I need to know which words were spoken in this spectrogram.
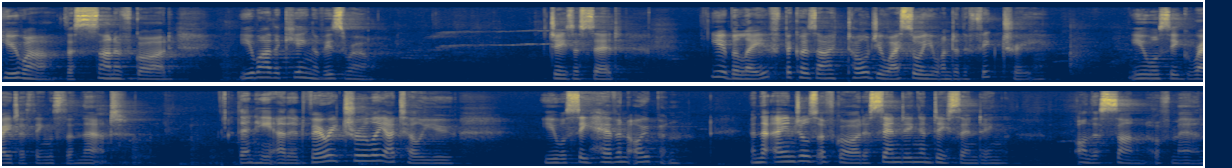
you are the Son of God. You are the King of Israel. Jesus said, You believe because I told you I saw you under the fig tree. You will see greater things than that. Then he added, Very truly I tell you, you will see heaven open and the angels of God ascending and descending on the Son of Man.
